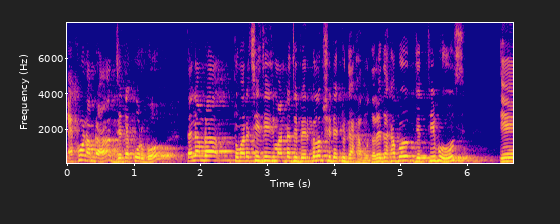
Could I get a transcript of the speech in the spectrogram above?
এখন আমরা যেটা করব, তাহলে আমরা তোমার হচ্ছে যে মানটা যে বের করলাম সেটা একটু দেখাবো। তাহলে দেখাবো যে ত্রিভুজ এ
